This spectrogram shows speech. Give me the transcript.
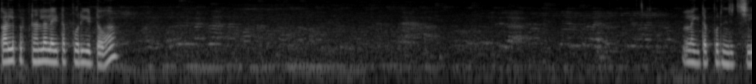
கடலைப்பருப்பு நல்லா லைட்டாக பொரியட்டும். லைட்டாக பொரிஞ்சிச்சு.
